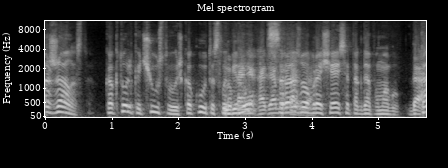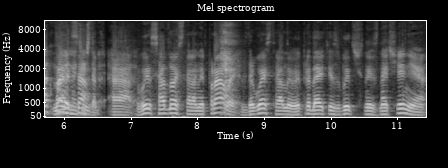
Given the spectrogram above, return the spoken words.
пожалуйста, как только чувствуешь какую-то слабину, ну, конечно, сразу тогда. обращайся, тогда помогу. Да, как но, Александр, а, вы с одной стороны правы, с другой стороны вы придаете избыточное значение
